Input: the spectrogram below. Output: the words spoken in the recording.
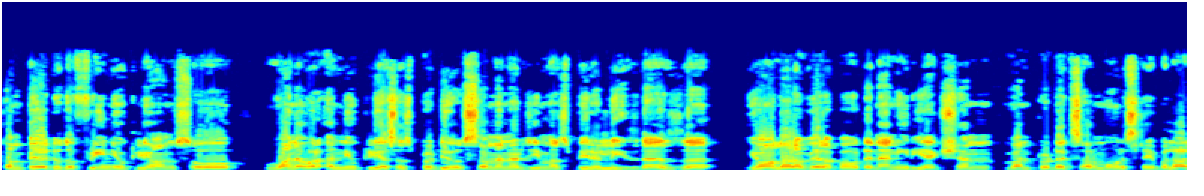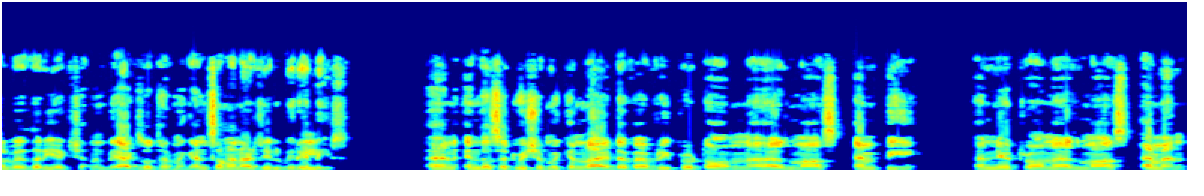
compared to the free nucleon. So whenever a nucleus is produced, some energy must be released. As uh, you all are aware about in any reaction, when products are more stable, always the reaction will be exothermic and some energy will be released. And in this situation, we can write if every proton has mass mp and neutron has mass mn,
